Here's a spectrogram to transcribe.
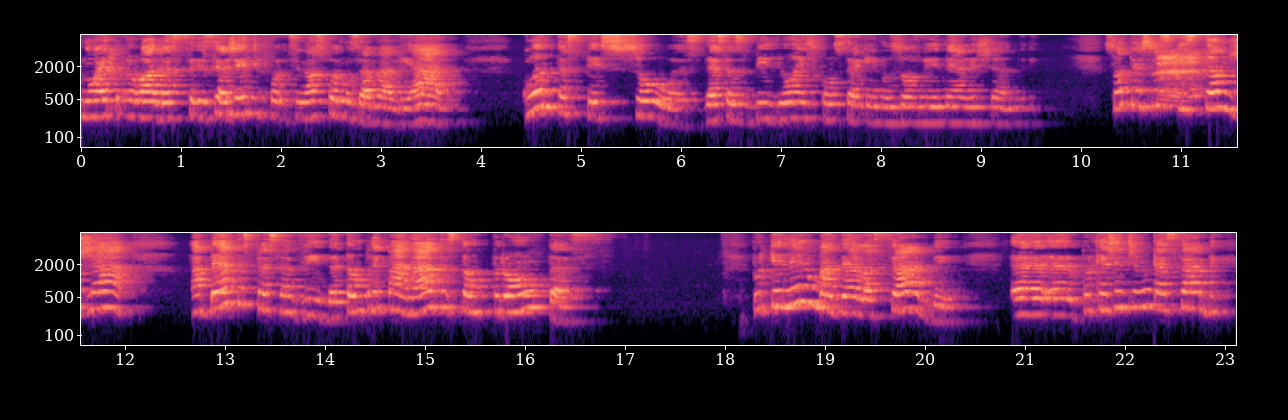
não é. Olha, se, se a gente for, se nós formos avaliar quantas pessoas dessas bilhões conseguem nos ouvir, né, Alexandre? Só pessoas que é. estão já abertas para essa vida, estão preparadas, estão prontas. Porque nenhuma delas sabe é, é, porque a gente nunca sabe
